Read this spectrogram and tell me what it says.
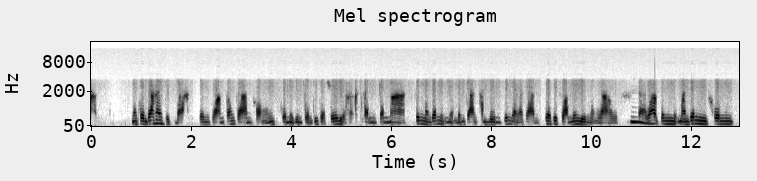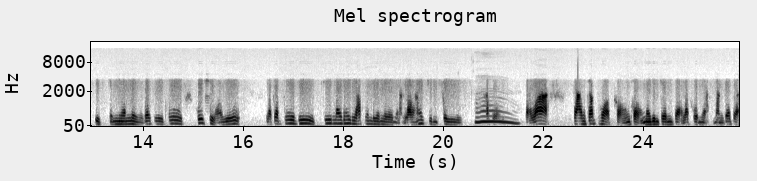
าทบางคนก็ให้สิบบาท เป็นความต้องการของคนในชุมชนที่จะช่วยเหลือกันกันมา ซึ่งมันก็เหมือนเหมือนเป็นการทำบุญซึ่งกันและกันเพื่อที่ความยั่งยืนของเราอืมแต่ว่าเป็นมันก็มีคนอีกจำนวนหนึ่งก็คือผู้ผู้สูงอายุ แล้วก็ผู้ที่ที่ไม่ได้รับเงินเดือนเลยเนี่ย เราให้กินฟรีครับผมแต่ว่าการ support ของของในชุมชนแต่ละคนเนี่ย มันก็จะ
